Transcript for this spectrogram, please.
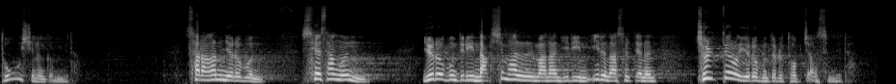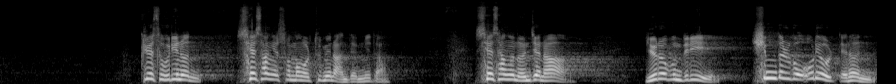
도우시는 겁니다. 사랑하는 여러분, 세상은 여러분들이 낙심할 만한 일이 일어났을 때는 절대로 여러분들을 돕지 않습니다. 그래서 우리는 세상에 소망을 두면 안 됩니다. 세상은 언제나 여러분들이 힘들고 어려울 때는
